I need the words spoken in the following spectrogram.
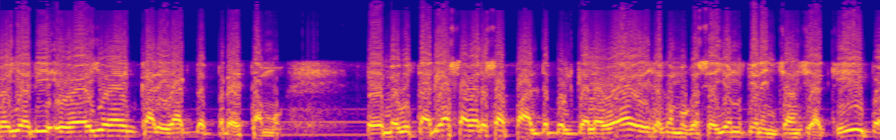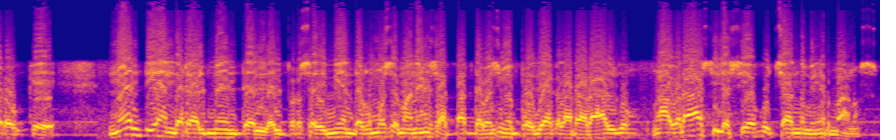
o ellos, ellos en calidad de préstamo. Eh, me gustaría saber esa parte porque lo veo y dice como que si ellos no tienen chance aquí, pero que no entiende realmente el, procedimiento, cómo se maneja esa parte, a ver si me podía aclarar algo. Un abrazo y les sigo escuchando, mis hermanos.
